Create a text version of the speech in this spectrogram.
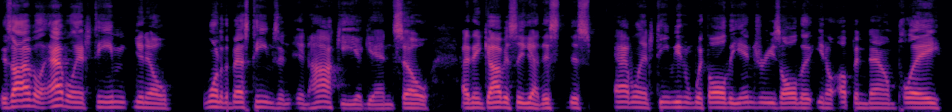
This Avalanche team, you know, one of the best teams in, in hockey again. So I think obviously, yeah, this this Avalanche team, even with all the injuries, all the you know up and down play,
